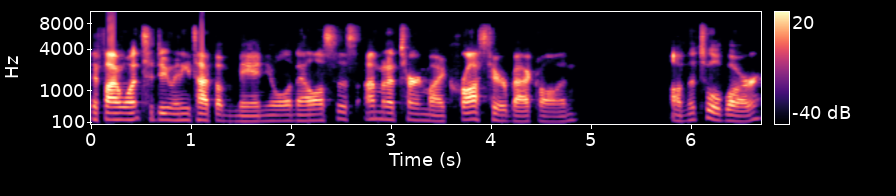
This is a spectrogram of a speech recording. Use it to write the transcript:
if I want to do any type of manual analysis, I'm going to turn my crosshair back on on the toolbar.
